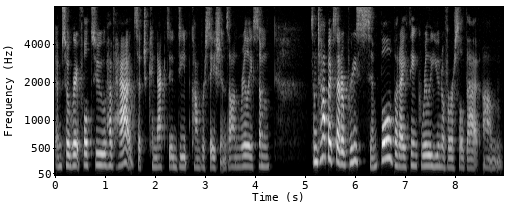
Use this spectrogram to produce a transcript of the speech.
I'm so grateful to have had such connected, deep conversations on really some some topics that are pretty simple, but I think really universal that um,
